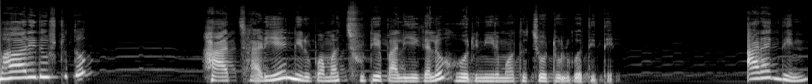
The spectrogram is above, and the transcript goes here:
ভারী দুষ্টু তো! হাত ছাড়িয়ে নিরুপমা ছুটে পালিয়ে গেল হরিণীর মতো চটুল গতিতে। আর একদিন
